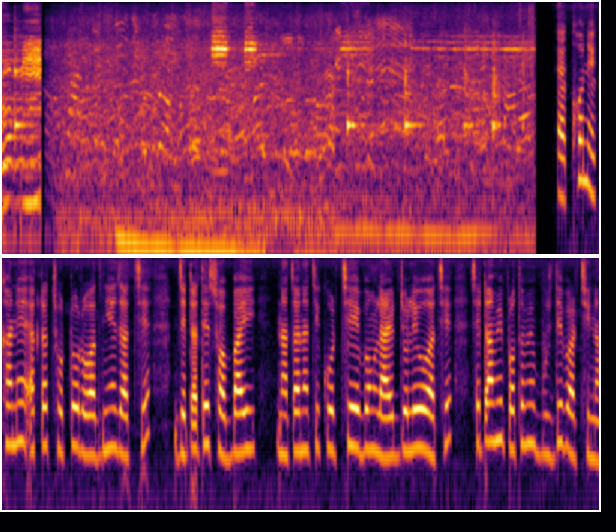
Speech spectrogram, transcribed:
এখন এখানে একটা ছোট রথ নিয়ে যাচ্ছে, যেটাতে সবাই নাচানাচি করছে এবং লাইট জ্বলেও আছে, সেটা আমি প্রথমে বুঝতে পারছি না।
